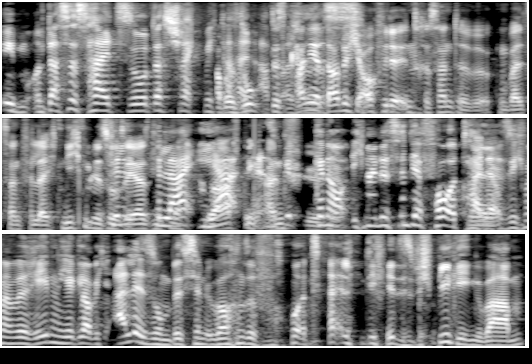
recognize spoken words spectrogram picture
Eben, und das ist halt so, das schreckt mich Aber da so, halt ab. das kann also ja das dadurch auch wieder interessanter wirken, weil es dann vielleicht nicht mehr so sehr sich nach Crafting ja, also anfühlt. Genau, ich meine, das sind ja Vorurteile. Ja. Also ich meine, wir reden hier, glaube ich, alle so ein bisschen über unsere Vorurteile, die wir diesem Spiel gegenüber haben.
